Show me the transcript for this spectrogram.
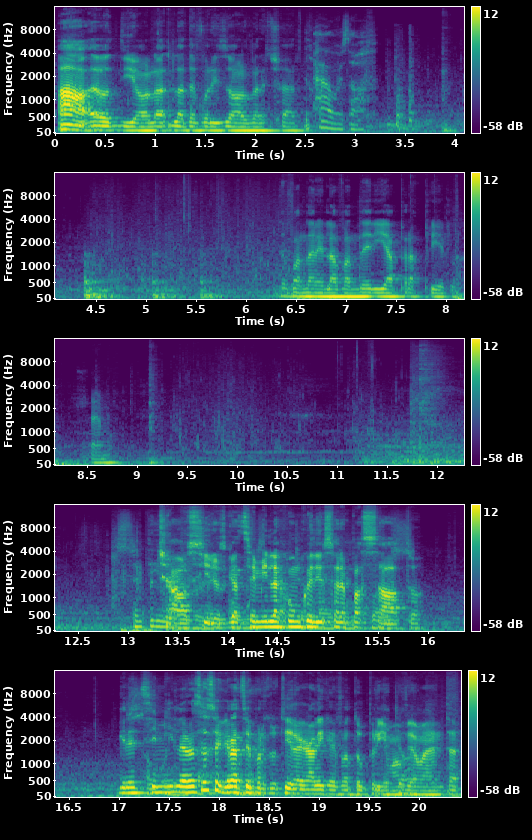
Ah, oddio, la, la devo risolvere, certo. Power's off. Devo andare in lavanderia per aprirla. Scemo. Ciao Sirius, grazie mille comunque di essere passato. Grazie mille, lo stesso e grazie per tutti i regali che hai fatto prima, ovviamente.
